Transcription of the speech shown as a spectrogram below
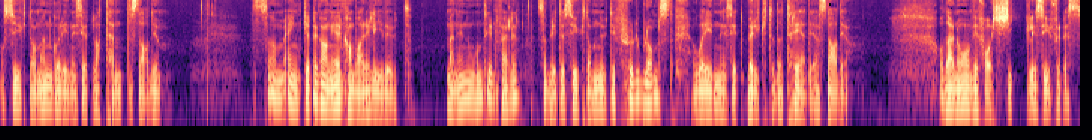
og sykdommen går inn i sitt latente stadium. Som enkelte ganger kan vare livet ut, men i noen tilfeller så bryter sykdommen ut i full blomst og går inn i sitt beryktede tredje stadie. Og det er nå vi får skikkelig syfilis,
